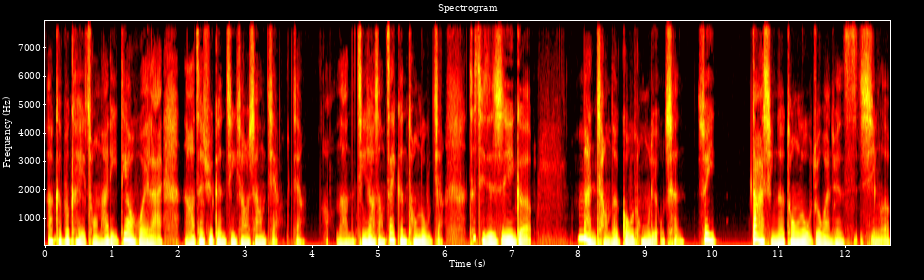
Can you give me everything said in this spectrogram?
啊，可不可以从哪里调回来，然后再去跟经销商讲，这样。好，然后经销商再跟通路讲，这其实是一个漫长的沟通流程，所以大型的通路就完全死心了。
